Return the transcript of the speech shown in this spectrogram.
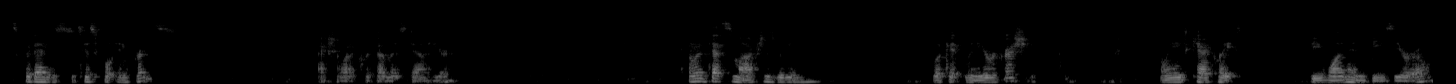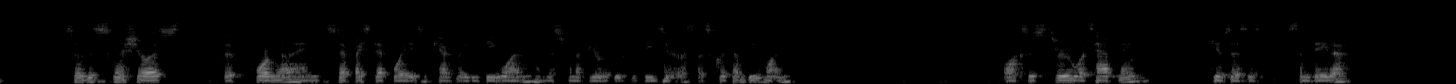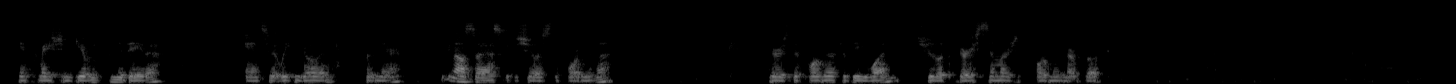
Let's go down to Statistical Inference. Actually, I want to click on this down here. And we've got some options. We can look at linear regression. And we need to calculate B1 and B0. So this is going to show us the formula and the step-by-step -step ways of calculating B1, and this one up here will be for B0. So let's click on B1. Walks us through what's happening, gives us some data, information given from the data, answer that we can go and put in there. We can also ask it to show us the formula. There's the formula for B1. Should look very similar to the formula in our book.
